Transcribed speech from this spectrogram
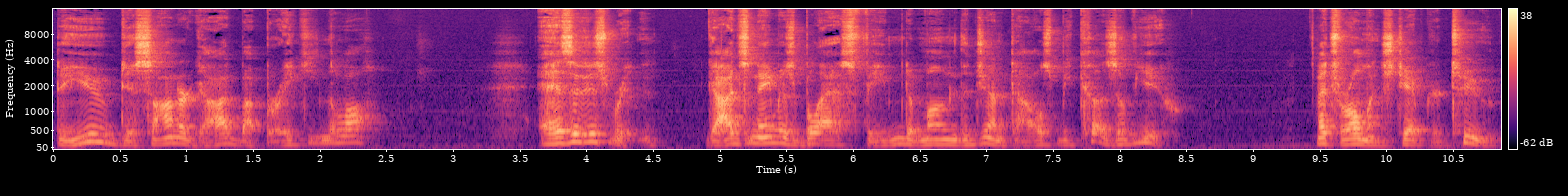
do you dishonor God by breaking the law? As it is written, God's name is blasphemed among the Gentiles because of you. That's Romans chapter 2,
